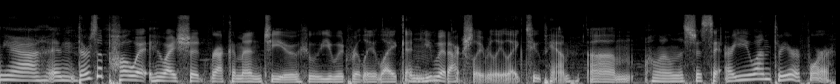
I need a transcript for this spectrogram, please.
Yeah, and there's a poet who I should recommend to you who you would really like, and you Mm. would actually really like too, Pam. Um, hold on, let's just say, are you on three or four?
